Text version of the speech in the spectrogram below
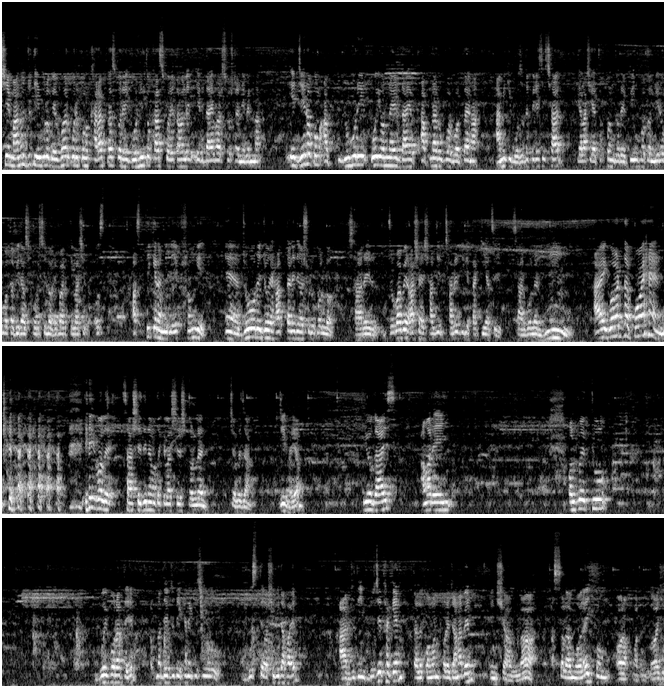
সে মানুষ যদি এগুলো ব্যবহার করে কোনো খারাপ কাজ করে, গর্হিত কাজ করে, তাহলে এর দায়ভার স্রষ্টা নেবেন না। এ যেরকম ডুবুরির ওই অন্যায়ের দায় আপনার উপর বর্তায় না, আমি কি বোঝাতে পেরেছি, ছাড়? ক্লাসে এতক্ষণ ধরে পিন পতন নীরবতা বিরাজ করছিল, এবার ক্লাসের আস্তিকেরা মিলে একসঙ্গে জোরে জোরে হাততালি দেওয়া শুরু করল। স্যারের জবাবের আশায় সাজিদ স্যারের দিকে তাকিয়ে আছে। স্যার বললেন, hmm. I got the point এই বলে স্যার সেদিনের মতো ক্লাস শেষ করলেন, চলে যান। জি ভাইয়া। প্রিয় গাইস আমার এই অল্প একটু বই পড়াতে আপনাদের যদি এখানে কিছু বুঝতে অসুবিধা হয়, আর যদি বুঝে থাকেন, তাহলে কমেন্ট করে জানাবেন। ইনশাআল্লাহ। আসসালামু আলাইকুম আ রহমতুল্লাহ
